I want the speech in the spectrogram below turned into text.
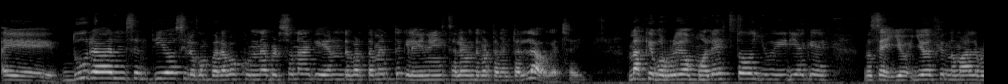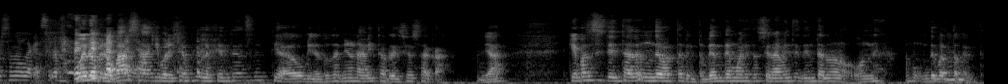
eh, dura en el sentido si lo comparamos con una persona que vive en un departamento y que le vienen a instalar un departamento al lado, ¿cachai? Más que por ruidos molestos, yo diría que, no sé, yo, yo defiendo más a la persona en la casa. Bueno, pero pasa que, por ejemplo, la gente en Santiago, mira, tú tenías una vista preciosa acá, ¿ya? ¿Qué pasa si te instalan un departamento? Vendemos el estacionamiento y te instalan un, un departamento.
